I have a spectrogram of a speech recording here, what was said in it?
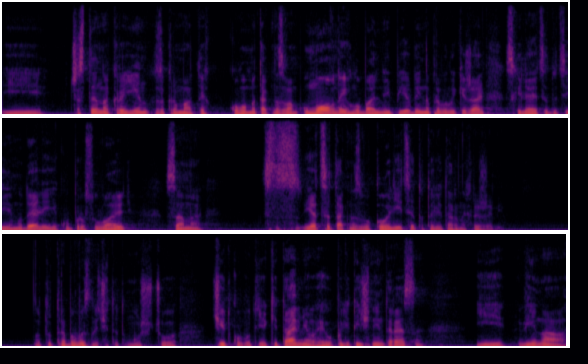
І частина країн, зокрема тих, кого ми так назвемо умовний глобальний південь, на превеликий жаль, схиляється до цієї моделі, яку просувають саме, я це так назву, коаліція тоталітарних режимів. Ну, тут треба визначити, тому що чітко от є Китай, в нього геополітичні інтереси, і війна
